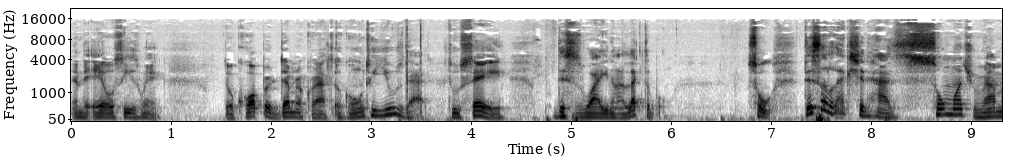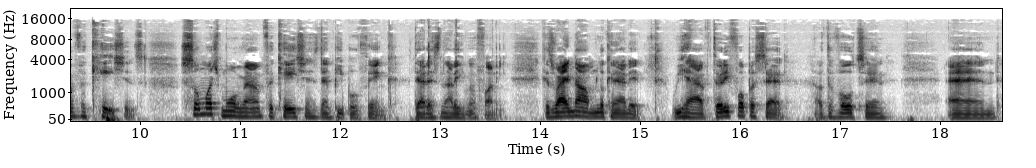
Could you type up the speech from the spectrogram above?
and the AOC's wing, the corporate Democrats are going to use that to say this is why you're not electable. So this election has so much ramifications, so much more ramifications than people think that it's not even funny. Because right now I'm looking at it, we have 34% of the votes in, and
